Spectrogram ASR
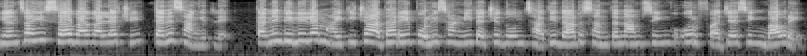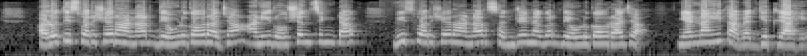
यांचाही सहभाग आल्याचे त्याने सांगितले. त्याने दिलेल्या माहितीच्या आधारे पोलिसांनी त्याचे दोन साथीदार संतनाम सिंग उर्फ अजय सिंग बावरे अडोतीस वर्ष राहणार देऊळगाव राजा आणि रोशन सिंग टाक वीस वर्ष राहणार संजय नगर देऊळगाव राजा यांनाही ताब्यात घेतले आहे.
